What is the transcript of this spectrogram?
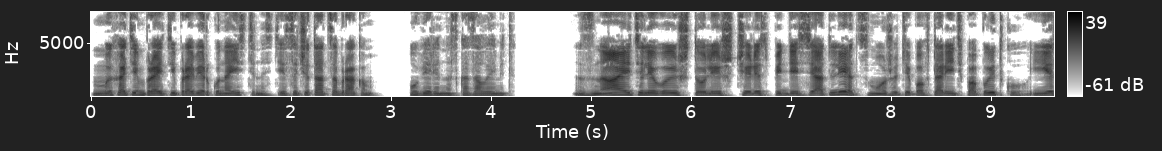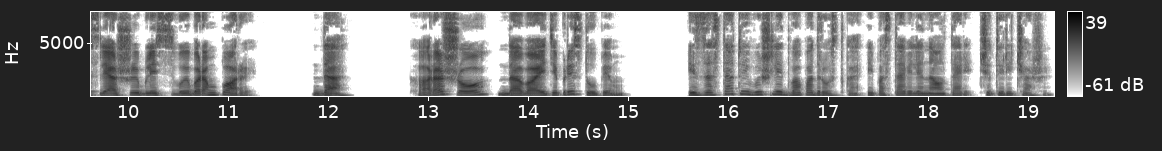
«Мы хотим пройти проверку на истинность и сочетаться браком», — уверенно сказал Эмит. «Знаете ли вы, что лишь через пятьдесят лет сможете повторить попытку, если ошиблись с выбором пары?» «Да». «Хорошо, давайте приступим». Из-за статуи вышли два подростка и поставили на алтарь четыре чаши.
